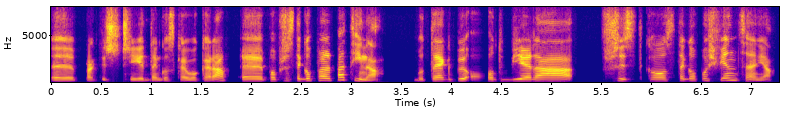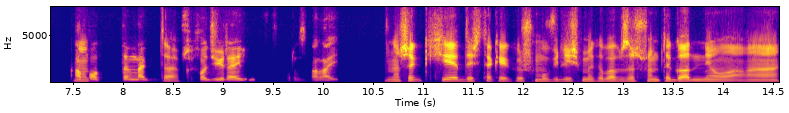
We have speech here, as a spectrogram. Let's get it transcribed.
e, praktycznie jednego Skywalkera, poprzez tego Palpatina, bo to jakby odbiera wszystko z tego poświęcenia, a No, potem nagle tak. przychodzi Rey i rozwala jej. Znaczy kiedyś, tak jak już mówiliśmy chyba w zeszłym tygodniu, e,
